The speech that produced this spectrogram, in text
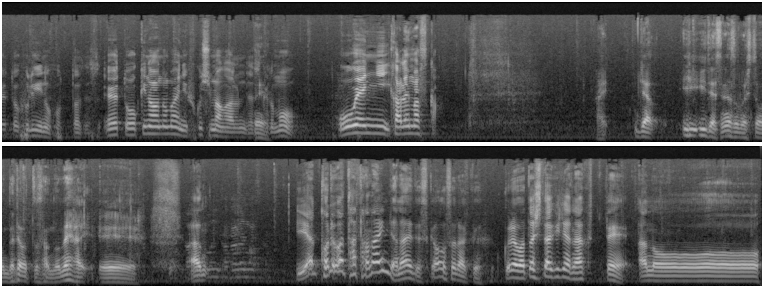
えーと、フリーの堀田です、えーと、沖縄の前に福島があるんですけども、応援に行かれますか？はい。じゃあいいですねその質問でね夫さんのね。はい。えー、あいやこれは立たないんじゃないですかおそらく。これは私だけじゃなくてあのー、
